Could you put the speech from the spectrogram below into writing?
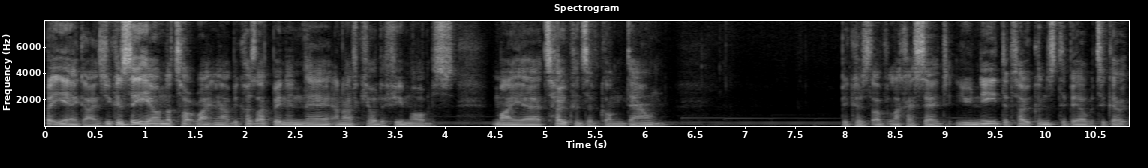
But yeah, guys, you can see here on the top right now, because I've been in there and I've killed a few mobs, my uh, tokens have gone down because of, like I said, you need the tokens to be able to go,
